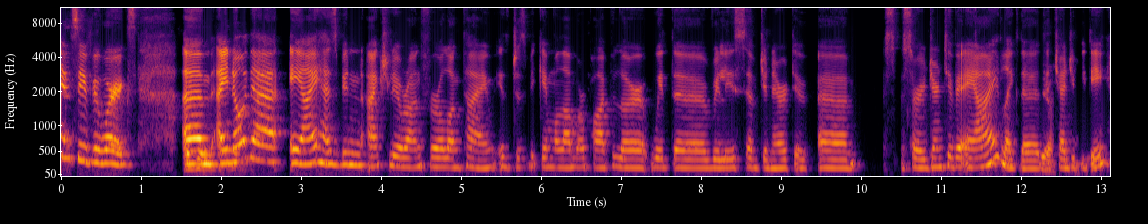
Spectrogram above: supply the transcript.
and see if it works. Um, I know that AI has been actually around for a long time. It just became a lot more popular with the release of generative, um, sorry, generative AI, like the the ChatGPT.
